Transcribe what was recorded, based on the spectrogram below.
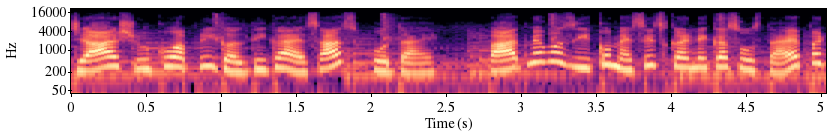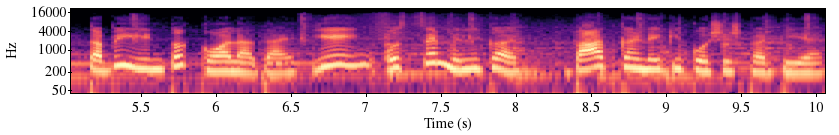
जाशु को अपनी गलती का एहसास होता है। बाद में वो जी को मैसेज करने का सोचता है, बट तभी यिंग का कॉल आता है। ये उससे मिलकर बात करने की कोशिश करती है,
